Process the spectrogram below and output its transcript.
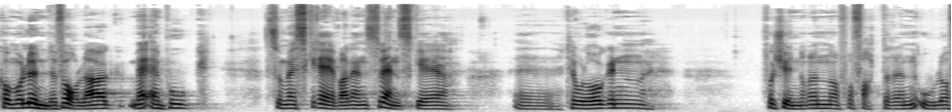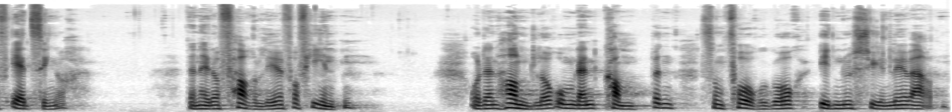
kommer Lunde Forlag med en bok som er skrevet av den svenske eh, teologen, forkynneren og forfatteren Olof Edsinger. Den heter 'Farlige for fienden'. Og den handler om den kampen som foregår i den usynlige verden.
